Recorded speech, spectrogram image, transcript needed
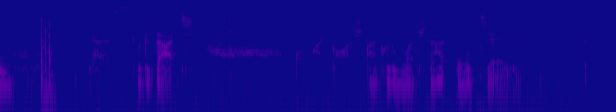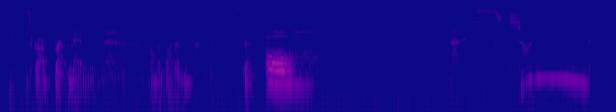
Ooh, yes, look at that. Oh my gosh, I could watch that all day. It's got a Bretman on the bottom. So, oh stunning.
